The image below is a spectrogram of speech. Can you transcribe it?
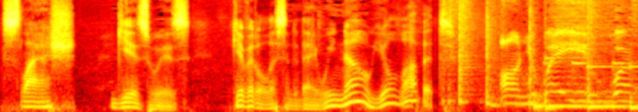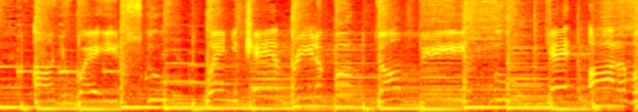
slash gizwiz. Give it a listen today. We know you'll love it. On your way to work, on your way to school, when you can't read a book, don't be a fool. Get Audible,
